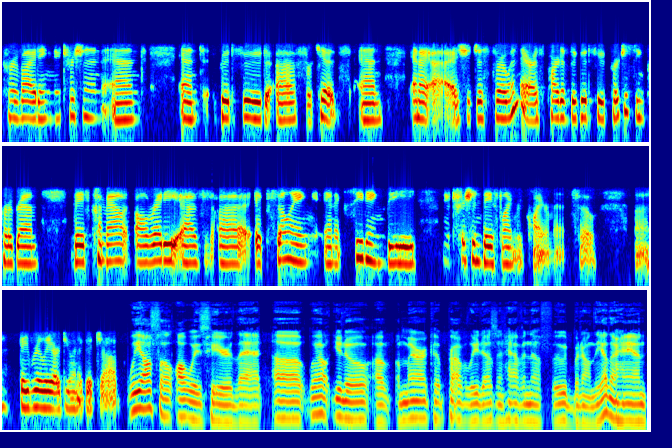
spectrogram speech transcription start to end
providing nutrition and and good food uh, for kids. And and I, I should just throw in there, as part of the Good Food Purchasing Program, they've come out already as uh, excelling and exceeding the nutrition baseline requirement. So uh, they really are doing a good job. We also always hear that, uh, well, you know, uh, America probably doesn't have enough food, but on the other hand,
